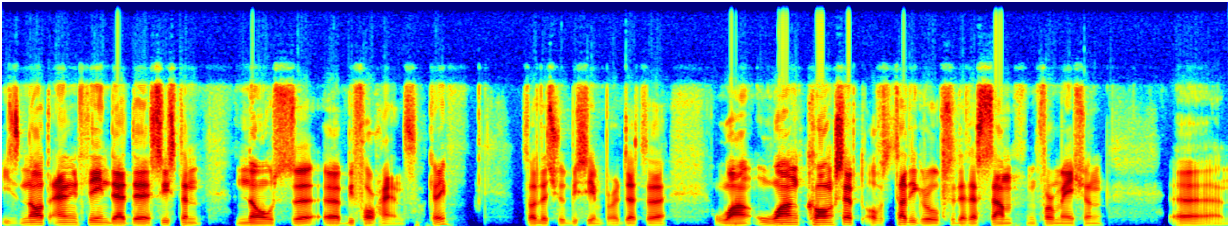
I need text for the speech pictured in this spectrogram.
It's not anything that the system knows uh, uh beforehand. Okay, so that should be simple. That's uh, one one concept of study groups that has some information um,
